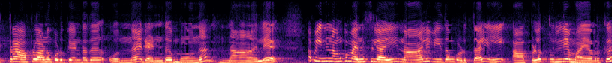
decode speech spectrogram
എത്ര ആപ്പിളാണ് കൊടുക്കേണ്ടത്? ഒന്ന് രണ്ട് മൂന്ന് നാല്. അപ്പോൾ ഇനി നമുക്ക് മനസ്സിലായി നാല് വീതം കൊടുത്താൽ ഈ ആപ്പിൾ തുല്യമായി അവർക്ക്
